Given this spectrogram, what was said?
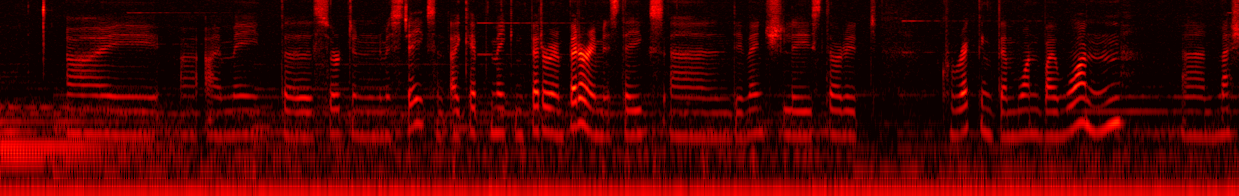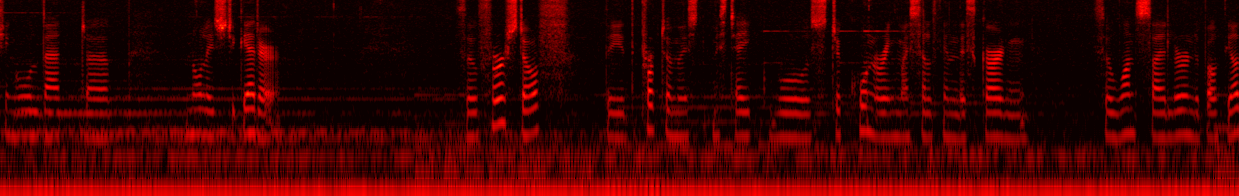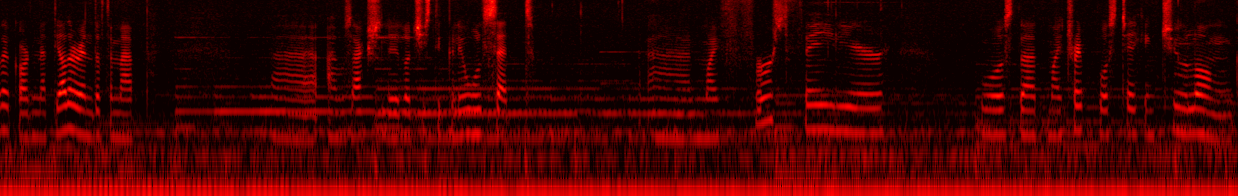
I uh, I made uh, certain mistakes, and I kept making better and better mistakes, and eventually started correcting them one by one, and mashing all that uh, knowledge together. So first off, the, the proto mis mistake was to cornering myself in this garden. So once I learned about the other garden at the other end of the map, was actually logistically all set. And my first failure was that my trip was taking too long.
